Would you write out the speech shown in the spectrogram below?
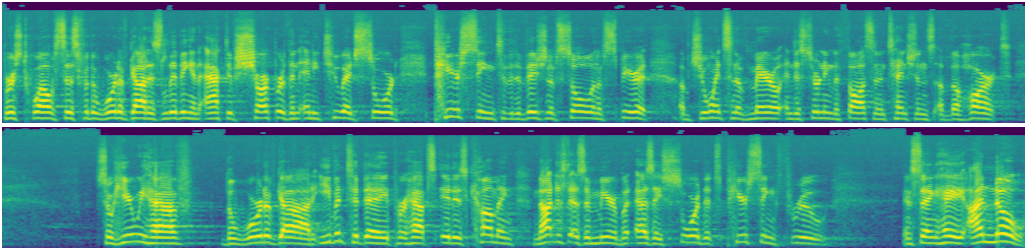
Verse 12 says, For the word of God is living and active, sharper than any two edged sword, piercing to the division of soul and of spirit, of joints and of marrow, and discerning the thoughts and intentions of the heart. So here we have the Word of God, even today, perhaps it is coming not just as a mirror, but as a sword that's piercing through and saying, Hey, I know.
